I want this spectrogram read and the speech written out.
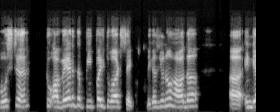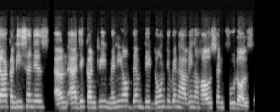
poster to aware the people towards it. Because you know how the uh, india condition is and as a country many of them they don't even having a house and food also.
